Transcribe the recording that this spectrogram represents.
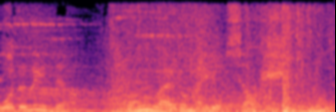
我的力量从来都没有消失过。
